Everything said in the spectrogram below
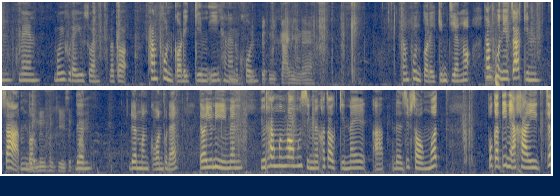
มแม่นบ่มีผู้ใดอยู่สวน แล้วก็ทั้งพุ่นก็ได้กินอีกหันนะทุกคนมีเป็ดมีไก่เป็นอย่างแน่ทั้งพุ่นก็ได้กินเจียงเนาะทั้งพุ่นนี่จะกินสามแม่นบ่เดือนหนึงทันที10เดือน เดือนมังกรพุ่นได้แต่ว่าอยู่นี่แม่นอยู่ทางเมืองรองเมืองสิงห์แม่นเขาเจ้ากินในอ่าเดือน12หมดปกติเนี่ยอาคารนี้จะ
